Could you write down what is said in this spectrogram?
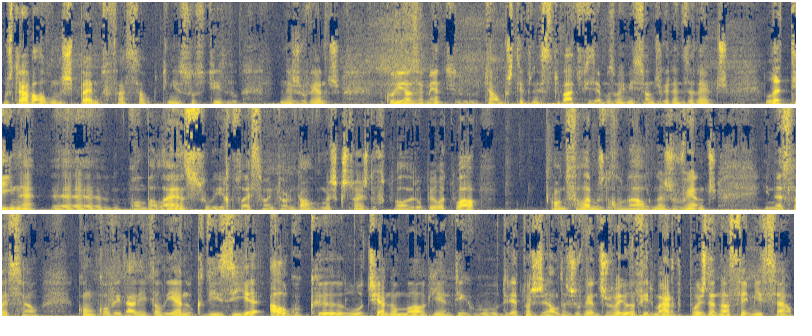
mostrava algum espanto face ao que tinha sucedido na Juventus. Curiosamente, o Telmo esteve nesse debate, fizemos uma emissão dos grandes adeptos latina, uh, com balanço e reflexão em torno de algumas questões do futebol europeu atual, onde falamos de Ronaldo na Juventus e na seleção, com um convidado italiano que dizia algo que Luciano Moggi, antigo diretor-geral da Juventus, veio afirmar depois da nossa emissão,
